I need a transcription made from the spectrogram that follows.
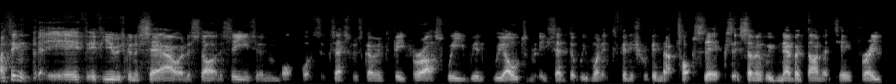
I think if, if you was going to set out at the start of the season what, what success was going to be for us, we, we we ultimately said that we wanted to finish within that top six. It's something we've never done at tier three.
